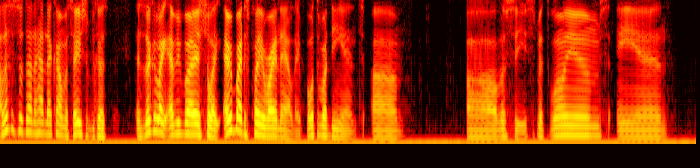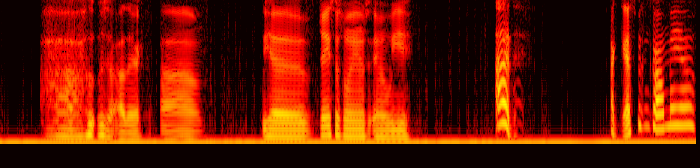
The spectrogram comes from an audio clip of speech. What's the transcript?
let's sit down and have that conversation because it's looking like everybody. So like everybody's playing right now, like both of our DNs. Um, uh, let's see, Smith Williams and uh, who, who's the other? Um, we have James Smith Williams and we I, I guess we can call Mayo,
